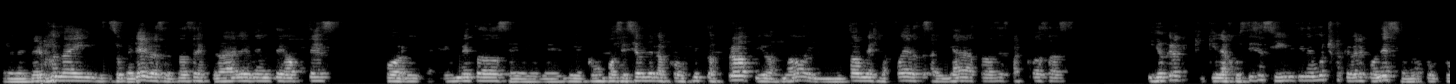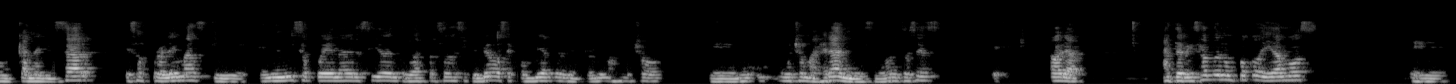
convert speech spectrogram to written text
pero en el Perú no hay superhéroes, entonces probablemente optes por métodos eh, de, de, composición de los conflictos propios, ¿no? Y tomes la fuerza y hagas todas estas cosas y yo creo que, la justicia civil tiene mucho que ver con eso, ¿no? Con, canalizar esos problemas que en un inicio pueden haber sido entre las personas y que luego se convierten en problemas mucho, eh, mucho más grandes, ¿no? Entonces, eh, ahora, aterrizándolo un poco, digamos, eh,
